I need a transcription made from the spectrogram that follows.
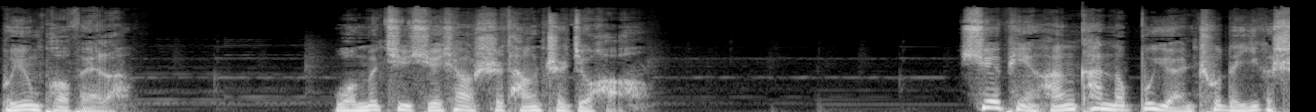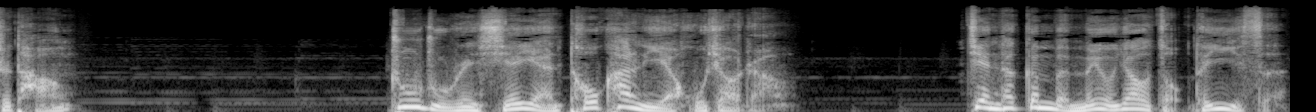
不用破费了，我们去学校食堂吃就好。薛品涵看到不远处的一个食堂，朱主任斜眼偷看了一眼胡校长，见他根本没有要走的意思，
